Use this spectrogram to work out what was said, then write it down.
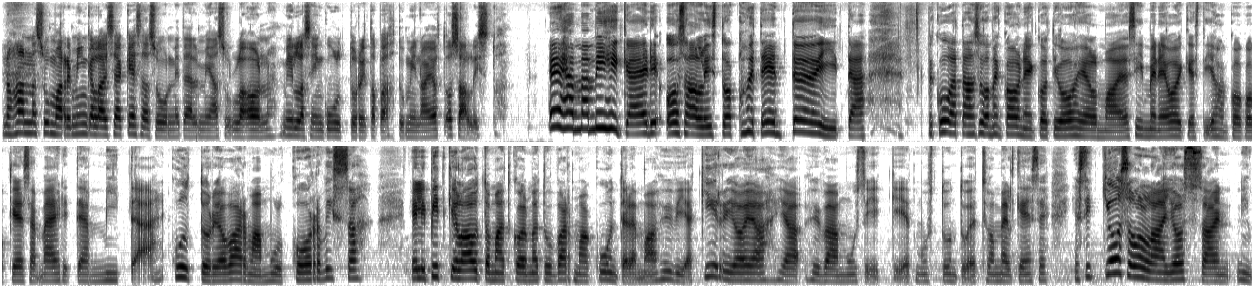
No Hanna Sumari, minkälaisia kesäsuunnitelmia sulla on? Millaisiin kulttuuritapahtumiin aiot osallistua? Eihän mä mihinkään edi osallistua, kun mä teen töitä. Me kuvataan Suomen kaunein kotiohjelmaa ja siinä menee oikeasti ihan koko kesä. Mä ehdin tehdä mitään. Kulttuuri on varmaan mulla korvissa. Eli pitkillä automatkoilla mä tuun varmaan kuuntelemaan hyviä kirjoja ja hyvää musiikkia. Et musta tuntuu, että se on melkein se. Ja sitten jos ollaan jossain niin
